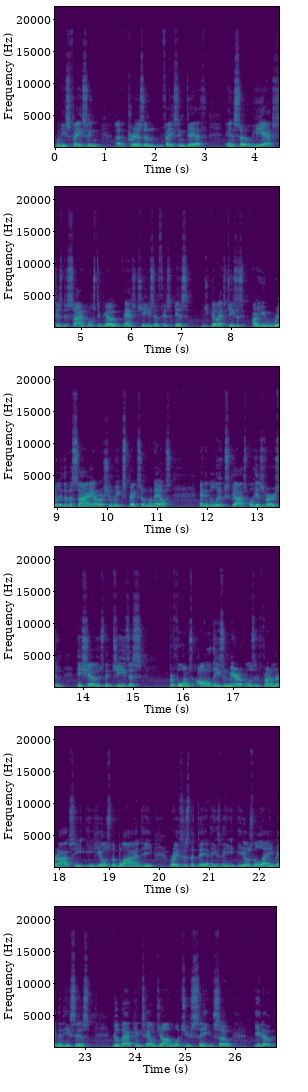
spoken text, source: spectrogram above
when he's facing uh, prison, facing death and so he asks his disciples to go ask Jesus, is, is go ask Jesus, are you really the Messiah or should we expect someone else? And in Luke's gospel, his version, he shows that Jesus performs all of these miracles in front of their eyes. He, he heals the blind, he raises the dead, he, he heals the lame, and then he says, Go back and tell John what you've seen. So, you know,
